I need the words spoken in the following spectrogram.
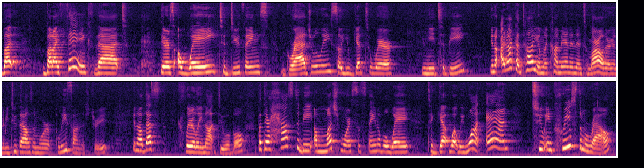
But, but I think that there's a way to do things gradually so you get to where you need to be. You know, I'm not going to tell you I'm going to come in and then tomorrow there are going to be 2,000 more police on the street. You know, that's clearly not doable. But there has to be a much more sustainable way to get what we want and to increase the morale.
